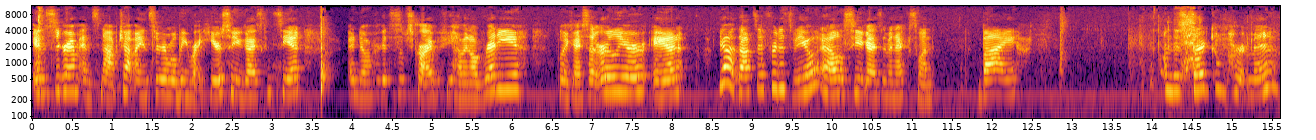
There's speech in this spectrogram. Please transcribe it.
Instagram and Snapchat. My Instagram will be right here so you guys can see it. And don't forget to subscribe if you haven't already, like I said earlier. And yeah, that's it for this video. And I will see you guys in the next one. Bye. On this third compartment,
